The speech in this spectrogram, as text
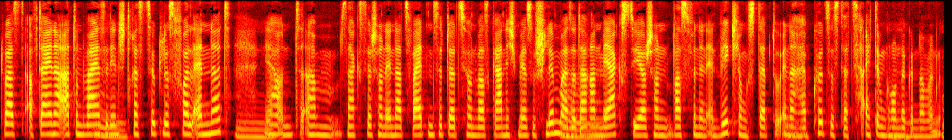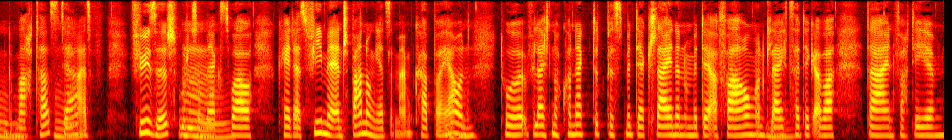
du hast auf deine Art und Weise mhm. den Stresszyklus vollendet. Mhm. Ja, und ähm, sagst ja schon, in der zweiten Situation war es gar nicht mehr so schlimm. Also daran merkst du ja schon, was für einen Entwicklungsstep du innerhalb kürzester Zeit im Grunde genommen gemacht hast. Ja, also physisch, wo du so merkst, wow, okay, da ist viel mehr Entspannung jetzt in meinem Körper. Ja, und du vielleicht noch connected bist mit der Kleinen und mit der Erfahrung und gleichzeitig aber da einfach die,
